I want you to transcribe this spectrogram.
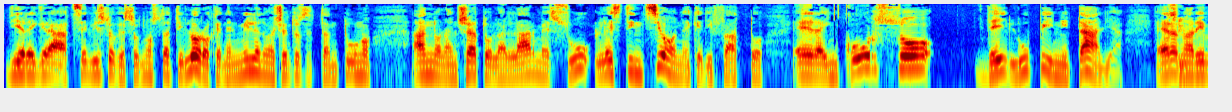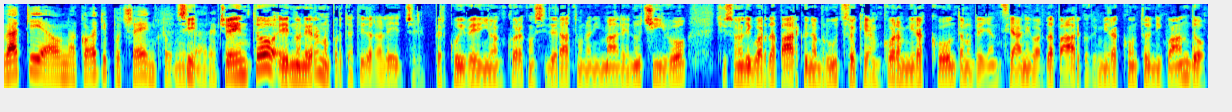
dire grazie, visto che sono stati loro che nel 1971 hanno lanciato l'allarme sull'estinzione che di fatto era in corso dei lupi in Italia erano sì. arrivati a una cosa tipo 100, mi sì, pare. 100 e non erano protetti dalla legge, per cui veniva ancora considerato un animale nocivo. Ci sono dei guardaparco in Abruzzo che ancora mi raccontano, degli anziani guardaparco, che mi raccontano di quando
